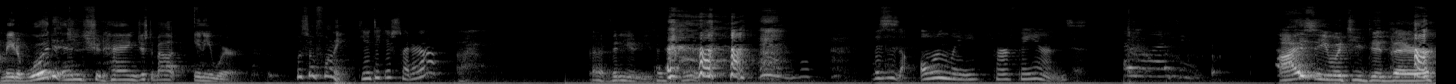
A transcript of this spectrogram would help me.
made of wood and should hang just about anywhere. What's so funny? Do you want to take your sweater off? What kind of video do you think this is? This is only for fans. I see what you did there.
